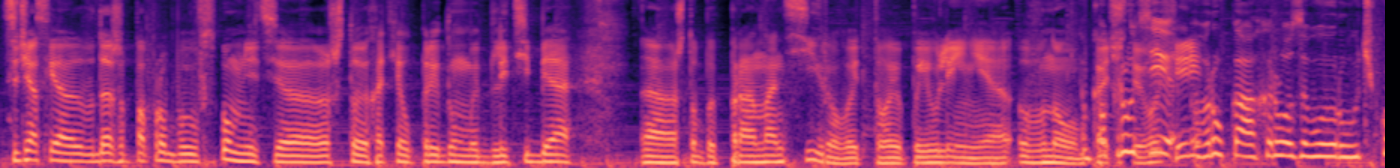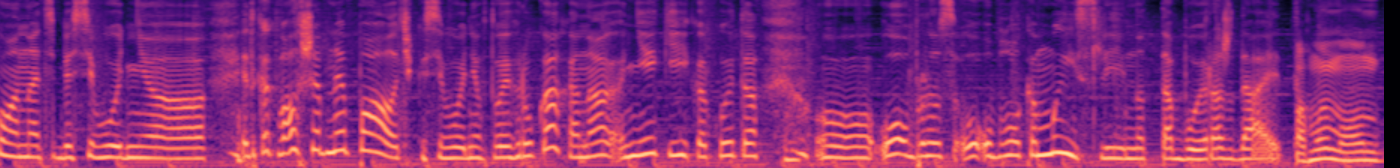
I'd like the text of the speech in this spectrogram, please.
Сейчас я даже попробую вспомнить, э, что я хотел придумать для тебя, э, чтобы проанонсировать твое появление в новом качестве в Покрути эфире. в руках розовую ручку, она тебя сегодня... Это как волшебная палочка сегодня в твоих руках, она некий какой-то о, образ, о- облако мыслей над тобой рождает. По-моему, он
